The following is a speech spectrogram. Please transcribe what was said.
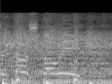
nasze kosztoły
